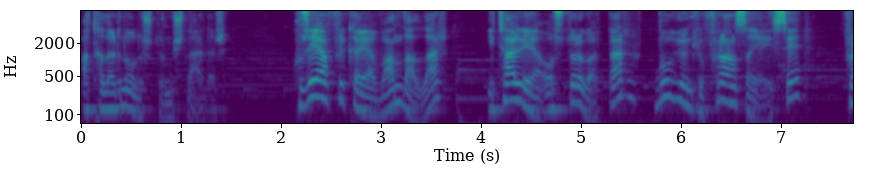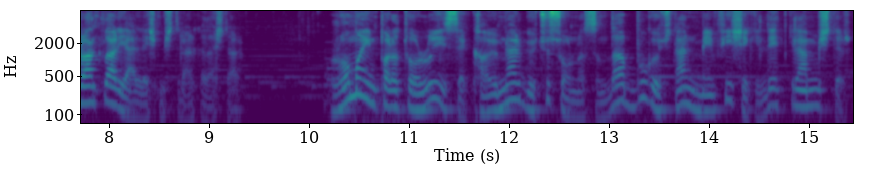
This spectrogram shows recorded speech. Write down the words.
atalarını oluşturmuşlardır. Kuzey Afrika'ya Vandallar, İtalya'ya Ostrogotlar, bugünkü Fransa'ya ise Franklar yerleşmiştir arkadaşlar. Roma İmparatorluğu ise kavimler göçü sonrasında bu göçten menfi şekilde etkilenmiştir.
